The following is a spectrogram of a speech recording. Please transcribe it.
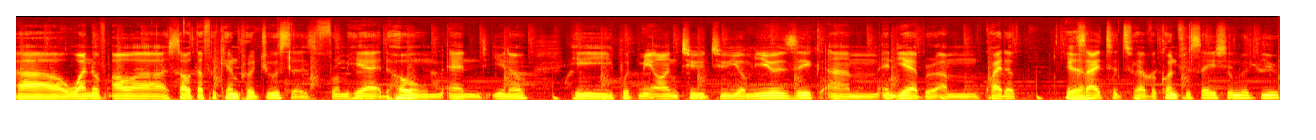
uh, one of our South African producers from here at home, and you know, he put me on to to your music. Um, and yeah, bro, I'm quite a, Yeah. excited to have a conversation with you.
